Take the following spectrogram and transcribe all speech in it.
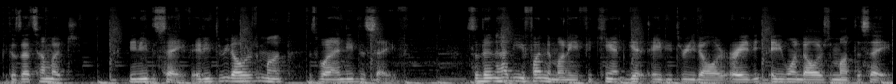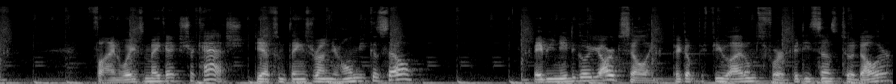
because that's how much you need to save. $83 a month is what I need to save. So then, how do you find the money if you can't get $83 or $81 a month to save? Find ways to make extra cash. Do you have some things around your home you could sell? Maybe you need to go yard selling. Pick up a few items for 50 cents to a dollar.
